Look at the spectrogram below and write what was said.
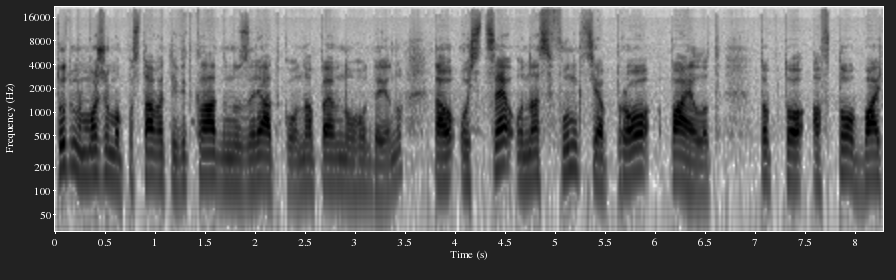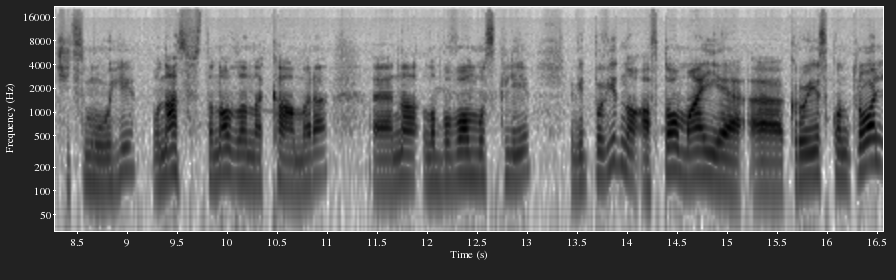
Тут ми можемо поставити відкладену зарядку на певну годину. Та ось це у нас функція Pro Pilot. Тобто авто бачить смуги. У нас встановлена камера е, на лобовому склі. Відповідно, авто має е, круїз-контроль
